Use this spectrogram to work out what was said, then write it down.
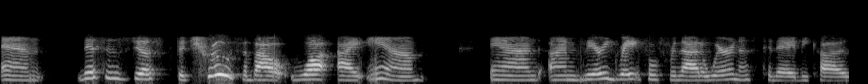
and this is just the truth about what I am. And I'm very grateful for that awareness today because,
